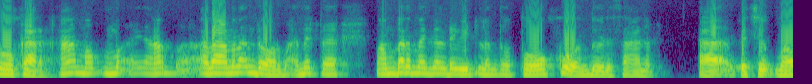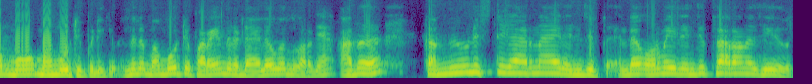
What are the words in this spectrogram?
നോക്കാറുണ്ട്. ആ അതാണ് എന്റെ ഓർമ്മ? എന്നിട്ട് മമ്പറം തങ്ങളുടെ വീട്ടിൽ എന്തോ തോക്കോ എന്തോ ഒരു സാധനം. വെച്ച് മമ്മൂട്ടി പിടിക്കും. എന്നിട്ട് മമ്മൂട്ടി പറയുന്ന ഒരു ഡയലോഗ് എന്ന് പറഞ്ഞാൽ അത് കമ്മ്യൂണിസ്റ്റുകാരനായ രഞ്ജിത്ത് എന്റെ ഓർമ്മയിൽ രഞ്ജിത്ത് സാറാണ് ചെയ്തത്.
